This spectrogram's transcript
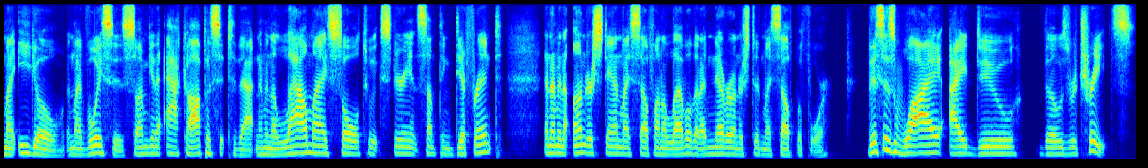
my ego and my voices. So I'm going to act opposite to that. And I'm going to allow my soul to experience something different. And I'm going to understand myself on a level that I've never understood myself before. This is why I do those retreats.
